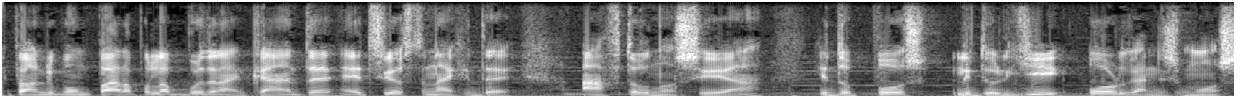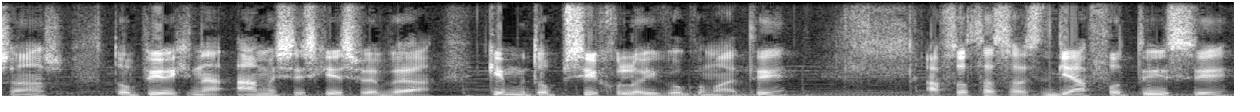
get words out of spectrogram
Υπάρχουν λοιπόν πάρα πολλά που μπορείτε να κάνετε έτσι ώστε να έχετε αυτογνωσία για το πώς λειτουργεί ο οργανισμός σας, το οποίο έχει ένα άμεση σχέση βέβαια και με το ψυχολογικό κομμάτι. Αυτό θα σας διαφωτίσει,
